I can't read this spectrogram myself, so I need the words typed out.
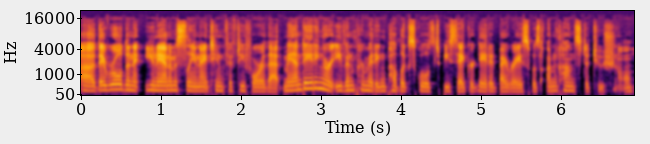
uh, they ruled in, unanimously in 1954 that mandating or even permitting public schools to be segregated by race was unconstitutional.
